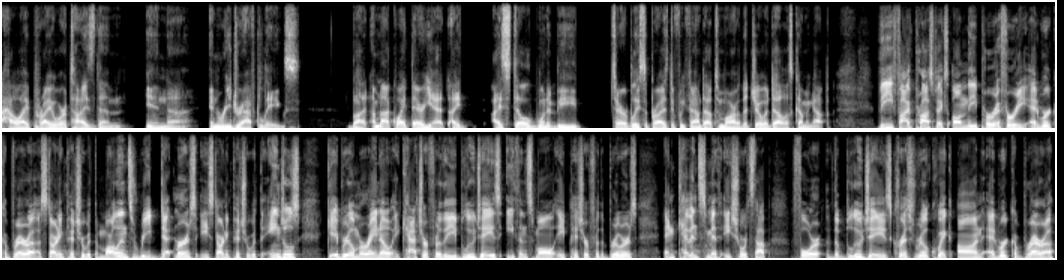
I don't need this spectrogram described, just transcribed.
how I prioritize them in uh, in redraft leagues, but I'm not quite there yet. I I still wouldn't be terribly surprised if we found out tomorrow that Jo Adell is coming up. The five prospects on the periphery Edward Cabrera, a starting pitcher with the Marlins, Reid Detmers, a starting pitcher with the Angels, Gabriel Moreno, a catcher for the Blue Jays, Ethan Small, a pitcher for the Brewers, and Kevin Smith, a shortstop for the Blue Jays. Chris, real quick on Edward Cabrera,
